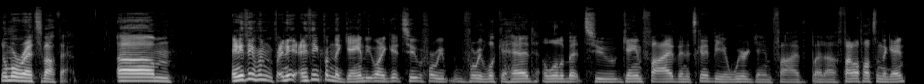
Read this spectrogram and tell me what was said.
no more rants about that. Um, anything from any, anything from the game that you want to get to before we before we look ahead a little bit to Game Five, and it's going to be a weird Game Five. But uh, final thoughts on the game.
